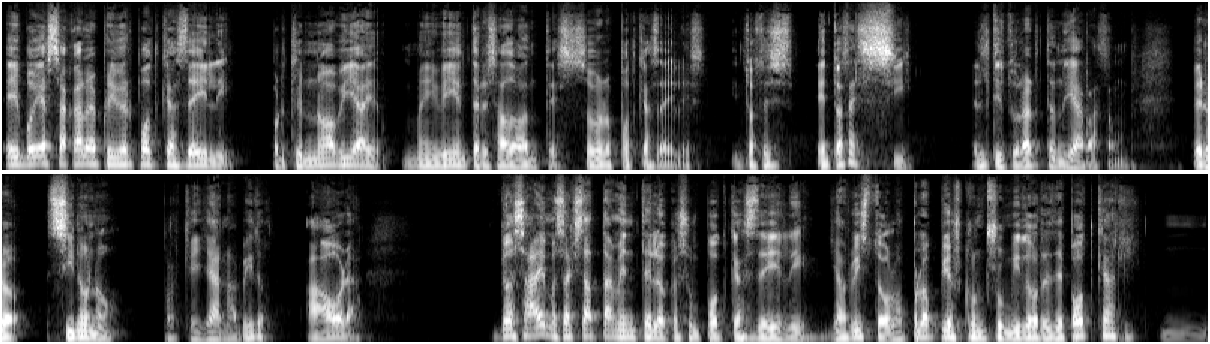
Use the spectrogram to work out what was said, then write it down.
eh, voy a sacar el primer podcast daily, porque no había, me había interesado antes sobre los podcast dailies. Entonces, entonces sí, el titular tendría razón. Pero si no, no, porque ya han habido. Ahora, no sabemos exactamente lo que es un podcast daily. Ya has visto, los propios consumidores de podcast mm,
